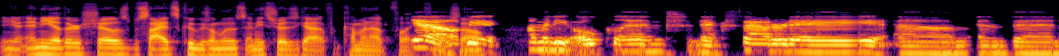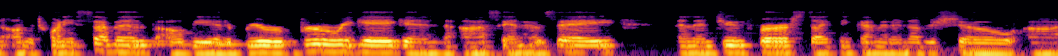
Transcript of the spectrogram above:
you know, any other shows besides Cougars on Loose? Any shows you got coming up? Like, yeah, I'll be at Comedy Oakland next Saturday, um, and then on the 27th, I'll be at a brewery gig in uh, San Jose, and then June 1st, I think I'm at another show uh,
